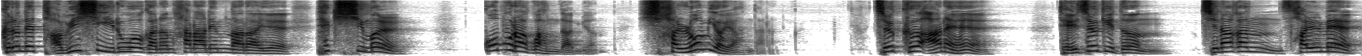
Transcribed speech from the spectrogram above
그런데 다윗이 이루어가는 하나님 나라의 핵심을 꼽으라고 한다면 샬롬이어야 한다는 거예요. 즉, 그 안에 대적이든 지나간 삶의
